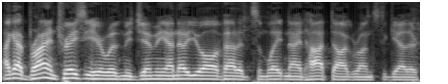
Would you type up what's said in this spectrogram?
I got Brian Tracy here with me, Jimmy. I know you all have had some late night hot dog runs together.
